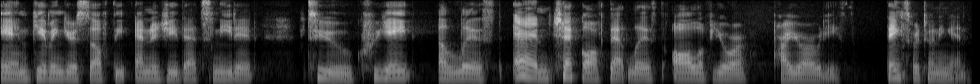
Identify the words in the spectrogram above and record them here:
and giving yourself the energy that's needed to create a list and check off that list all of your priorities. Thanks for tuning in.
